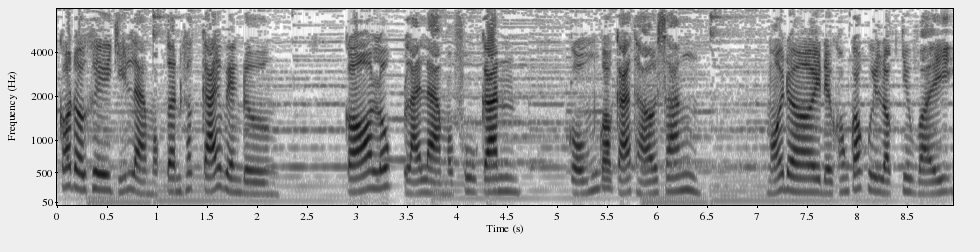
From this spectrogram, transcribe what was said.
có đôi khi chỉ là một tên khất cái ven đường, có lúc lại là một phu canh, cũng có cả thợ săn. Mỗi đời đều không có quy luật như vậy,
